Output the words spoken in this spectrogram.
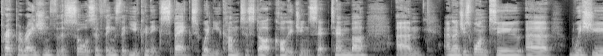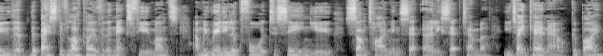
preparation for the sorts of things that you can expect when you come to start college in September. Um, and I just want to uh, wish you the, the best of luck over the next few months. And we really look forward to seeing you sometime in se- early September. You take care now. Goodbye.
